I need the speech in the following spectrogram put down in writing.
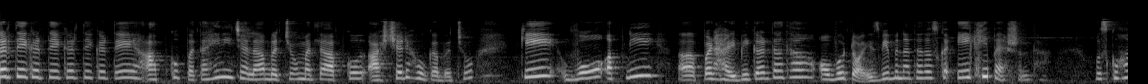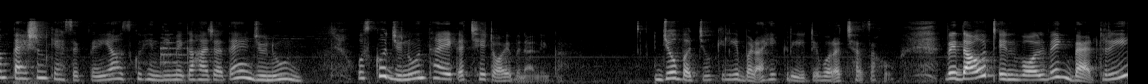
करते करते करते करते आपको पता ही नहीं चला, बच्चों मतलब आपको आश्चर्य होगा बच्चों, कि वो अपनी पढ़ाई भी करता था और वो टॉयज़ भी बनाता था, उसका एक ही पैशन था। उसको हम पैशन कह सकते हैं या उसको हिंदी में कहा जाता है जुनून। उसको जुनून था एक अच्छे टॉय बनाने का, जो बच्चों के लिए बड़ा ही क्रिएटिव और अच्छा सा हो। विदाउट इन्वॉल्विंग बैटरी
